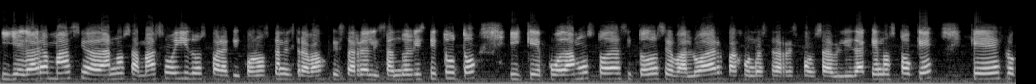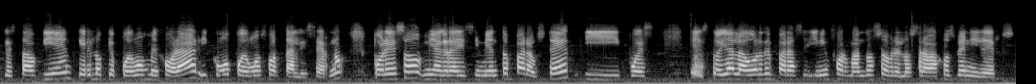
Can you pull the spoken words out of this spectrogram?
y llegar a más ciudadanos, a más oídos para que conozcan el trabajo que está realizando el instituto y que podamos todas y todos evaluar bajo nuestra responsabilidad que nos qué es lo que está bien, qué es lo que podemos mejorar y cómo podemos fortalecer, ¿no? Por eso mi agradecimiento para usted y pues estoy a la orden para seguir informando sobre los trabajos venideros.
